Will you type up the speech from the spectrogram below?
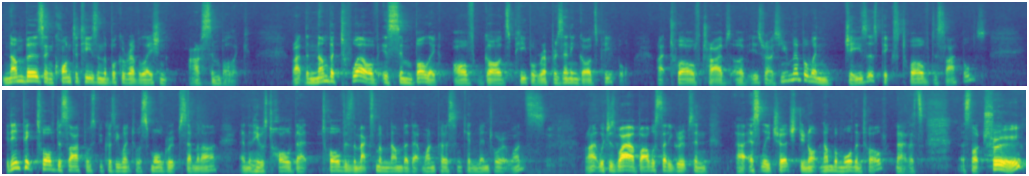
numbers and quantities in the book of Revelation are symbolic. Right? The number 12 is symbolic of God's people, representing God's people. Right? 12 tribes of Israel. So you remember when Jesus picks 12 disciples? He didn't pick 12 disciples because he went to a small group seminar and then he was told that 12 is the maximum number that one person can mentor at once, right? Which is why our Bible study groups in uh, Esley Church do not number more than 12. No, that's, that's not true.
